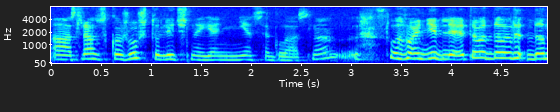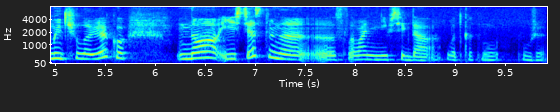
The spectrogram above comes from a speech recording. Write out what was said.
А, сразу скажу, что лично я не согласна. Слова не для этого даны человеку. Но, естественно, э, слова не всегда, вот как мы уже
